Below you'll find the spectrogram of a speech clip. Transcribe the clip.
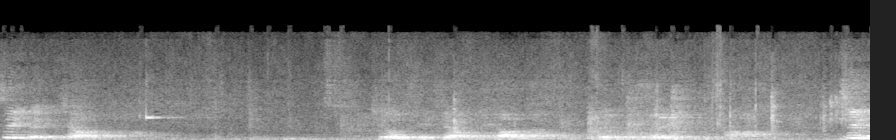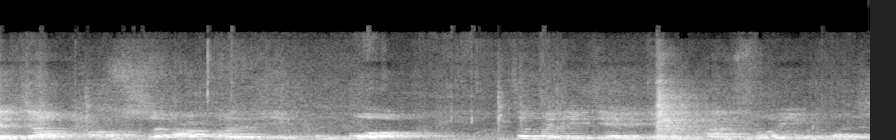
这个教堂就比，较漂亮，对不对啊？这个教堂是阿伯尼通过这么一点一点探索以后，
